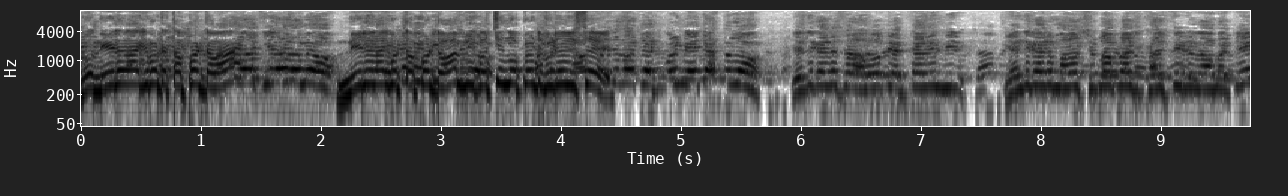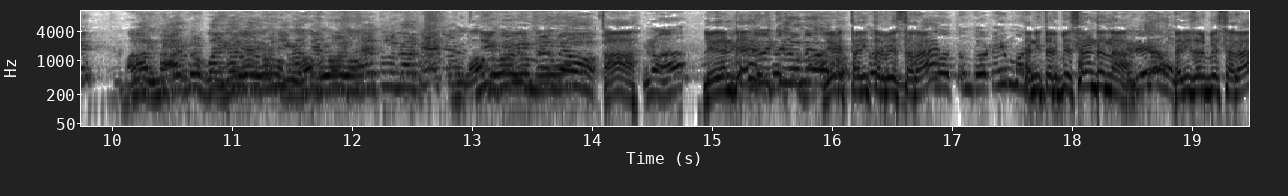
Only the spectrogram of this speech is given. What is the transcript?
నువ్వు నీళ్ళు లాగిపోతే తప్పంటావా? నీళ్ళు లాగిపోతే తప్పంటావా? మీకు వచ్చింది నొప్పి వీడియో తీస్తే ఎందుకంటే సార్ ఆ రోజు ఎత్తాను మీరు ఎందుకంటే మనం చిన్నప్పుడు కలిసి కాబట్టి లేదంటే లేదు తని తరిపేస్తారా? తని తరిపేస్తారంటన్నా? తని తరిపేస్తారా?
